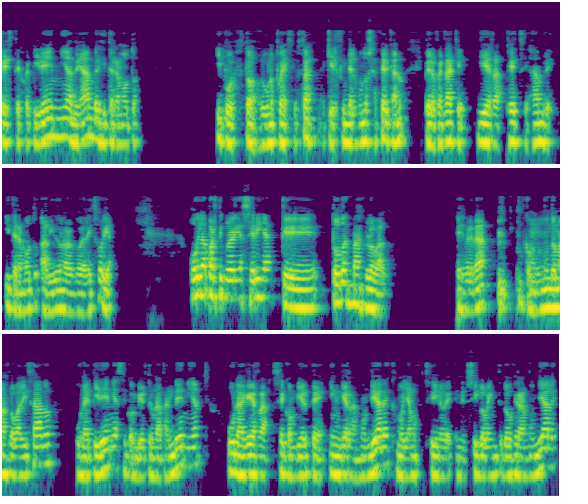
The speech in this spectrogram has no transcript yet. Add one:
pestes o epidemias, de hambres y terremotos. Y pues todos, algunos pueden decir, ostras, aquí el fin del mundo se acerca, ¿no? Pero es verdad que guerras, pestes, hambre y terremotos ha habido a lo largo de la historia. Hoy la particularidad sería que todo es más global. Es verdad, como un mundo más globalizado, una epidemia se convierte en una pandemia, una guerra se convierte en guerras mundiales, como ya hemos tenido en el siglo XX dos guerras mundiales,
